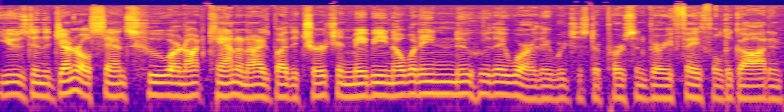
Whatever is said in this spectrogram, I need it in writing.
used in the general sense who are not canonized by the church, and maybe nobody knew who they were. They were just a person very faithful to God and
